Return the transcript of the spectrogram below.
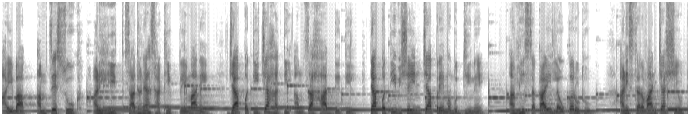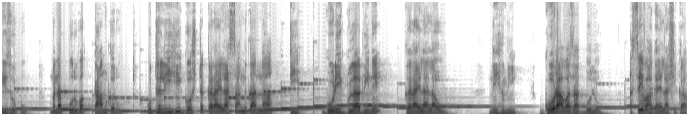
आईबाप आमचे सुख आणि हित साधण्यासाठी प्रेमाने ज्या पतीच्या हाती आमचा हात देतील त्या पतीविषयींच्या प्रेमबुद्धीने आम्ही सकाळी लवकर उठू आणि सर्वांच्या शेवटी झोपू. मनपूर्वक काम करू. कुठलीही गोष्ट करायला सांगताना ती गोडी गुलाबीने करायला लावू. नेहमी गोड आवाजात बोलू. असे वागायला शिका.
